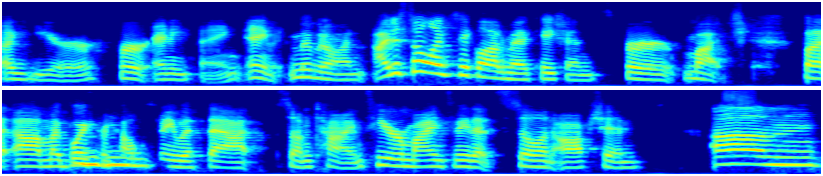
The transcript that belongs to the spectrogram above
a year for anything. Anyway, moving on. I just don't like to take a lot of medications for much, but uh, my boyfriend mm-hmm. helps me with that sometimes. He reminds me that's still an option. Um,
